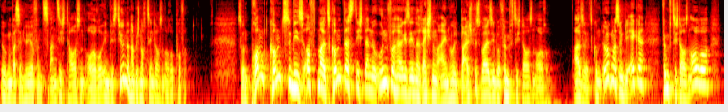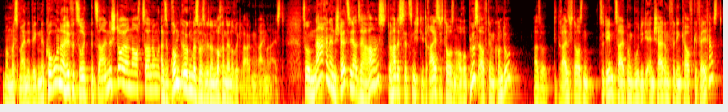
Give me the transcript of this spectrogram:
irgendwas in Höhe von 20.000 Euro investieren, dann habe ich noch 10.000 Euro Puffer. So ein prompt kommt so, wie es oftmals kommt, dass dich dann eine unvorhergesehene Rechnung einholt, beispielsweise über 50.000 Euro. Also jetzt kommt irgendwas um die Ecke, 50.000 Euro, man muss meinetwegen eine Corona-Hilfe zurückbezahlen, eine Steuernachzahlung, also prompt irgendwas, was wieder ein Loch in deine Rücklagen reinreißt. So im Nachhinein stellt sich also heraus, du hattest jetzt nicht die 30.000 Euro plus auf dem Konto, also die 30.000 zu dem Zeitpunkt, wo du die Entscheidung für den Kauf gefällt hast,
